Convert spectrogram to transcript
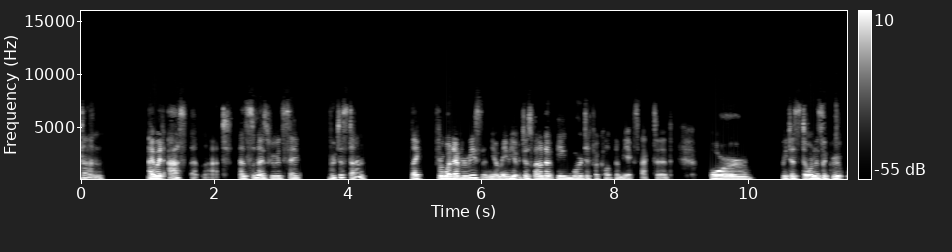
done? I would ask them that. And sometimes we would say we're just done. Like for whatever reason you know maybe it just wound up being more difficult than we expected or we just don't as a group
